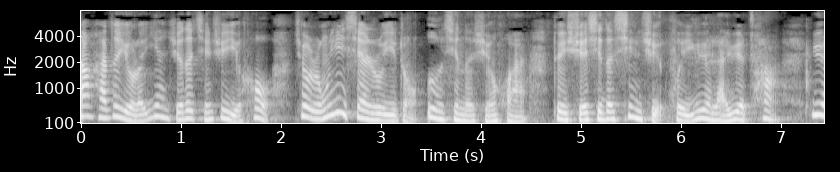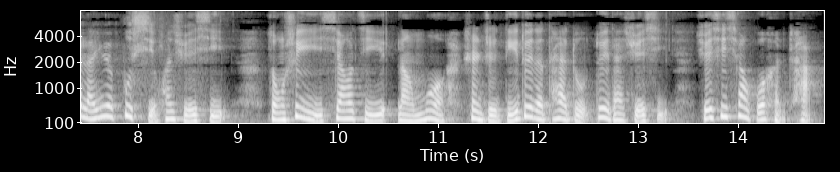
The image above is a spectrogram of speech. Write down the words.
当孩子有了厌学的情绪以后，就容易陷入一种恶性的循环，对学习的兴趣会越来越差，越来越不喜欢学习。总是以消极、冷漠甚至敌对的态度对待学习，学习效果很差。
